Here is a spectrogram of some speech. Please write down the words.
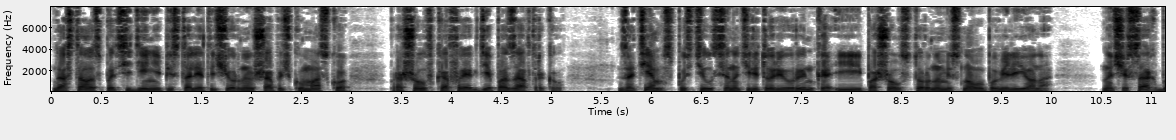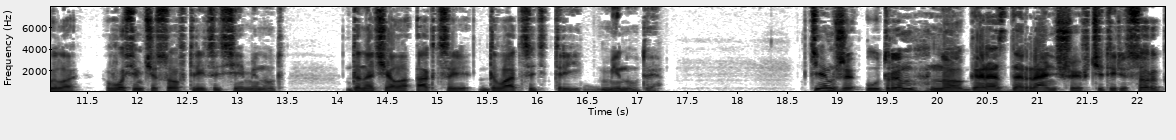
Достал из-под сиденья пистолет и черную шапочку-маску, прошел в кафе, где позавтракал. Затем спустился на территорию рынка и пошел в сторону мясного павильона. На часах было 8 часов 37 минут. До начала акции 23 минуты. Тем же утром, но гораздо раньше, в 4.40,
